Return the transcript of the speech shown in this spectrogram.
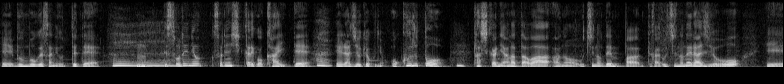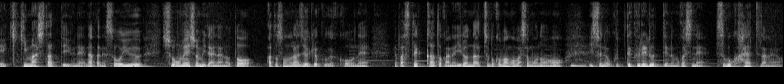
えー文房具屋さんに売ってて。へうん、ーでそれにそれにしっかりこう書いて、はい。えーラジオ局に送ると、うん確かにあなたはあのうちの電波ってかうちのねラジオを、えー聞きましたっていうねなんかねそういう証明書みたいなのとあとそのラジオ局がこうねやっぱステッカーとかねいろんなちょっとこまごましたものをうん。一緒に送ってくれるっていうの昔ねすごく流行ってたのよ。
